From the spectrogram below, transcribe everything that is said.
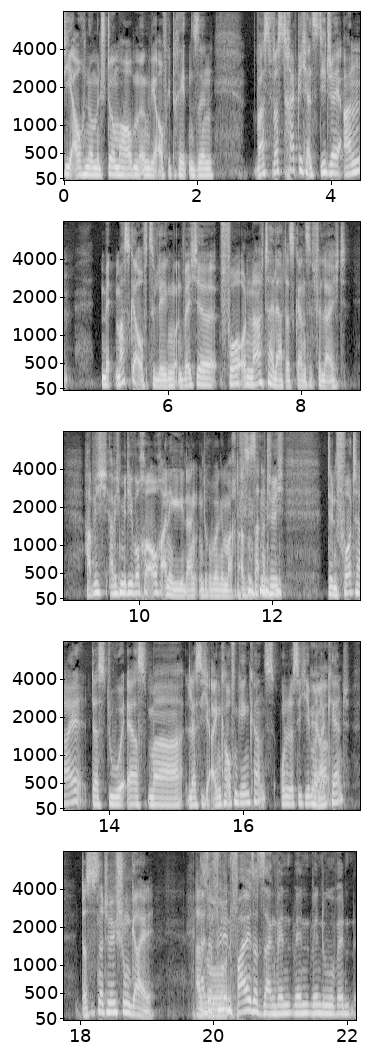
die auch nur mit Sturmhauben irgendwie aufgetreten sind. Was, was treibt dich als DJ an, mit Maske aufzulegen und welche Vor- und Nachteile hat das Ganze vielleicht? Habe ich, hab ich mir die Woche auch einige Gedanken drüber gemacht. Also es hat natürlich den Vorteil, dass du erstmal lässig einkaufen gehen kannst, ohne dass sich jemand Ja. erkennt. Das ist natürlich schon geil. Also, für den Fall sozusagen, wenn, wenn, wenn du, wenn, äh,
